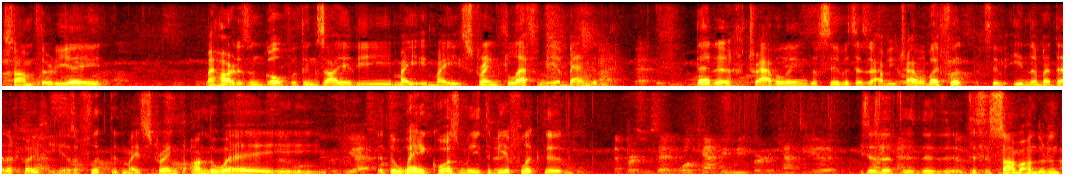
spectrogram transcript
Psalm 38. My heart is engulfed with anxiety. My my strength left me, abandoned me. Derech, traveling, the chsiv, it says, you travel by foot. The chsiv, ina, but derech koichi. Has afflicted my strength on the way. That the way caused me to be afflicted. at first we said well it can't be leaper it can't be a He says that the, the, the, this is Psalm 102.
